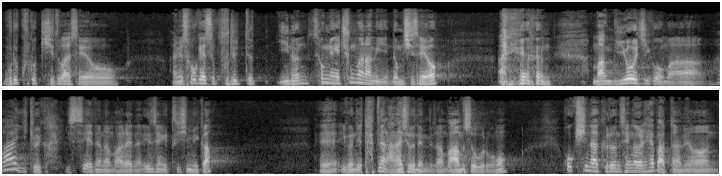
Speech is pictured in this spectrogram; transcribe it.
무릎 꿇고 기도하세요? 아니면 속에서 부릴 듯 이는 성령의 충만함이 넘치세요? 아니면 막 미워지고 막, 아, 이 교회가 있어야 되나 말아야 되나 이런 생각이 드십니까? 예, 이건 이제 답변 안 하셔도 됩니다. 마음속으로. 혹시나 그런 생각을 해봤다면,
